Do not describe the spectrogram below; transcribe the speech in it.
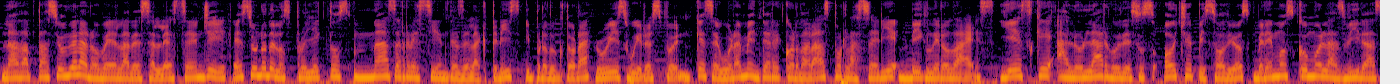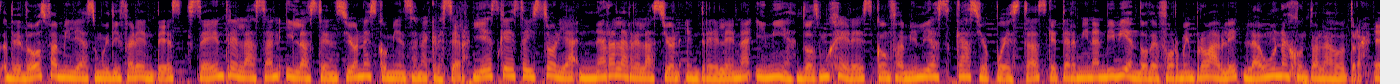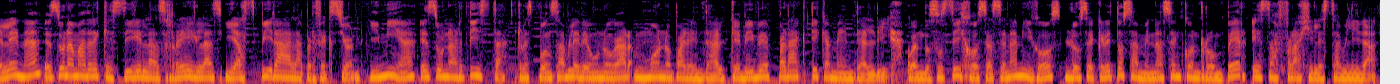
La adaptación de la novela de Celeste Ng es uno de los proyectos más recientes de la actriz y productora Reese Witherspoon, que seguramente recordarás por la serie Big Little Lies. Y es que a lo largo de sus 8 episodios veremos cómo las vidas de dos familias muy diferentes se entrelazan y las tensiones comienzan a crecer. Y es que esta historia narra la relación entre Elena y Mia, dos mujeres con familias casi opuestas que terminan viviendo de forma improbable la una junto a la otra. Elena es una madre que sigue las reglas y aspira a la perfección, y Mia es una artista responsable de un hogar monoparental que vive prácticamente al día. Cuando sus hijos se hacen amigos, los secretos amenazan con romper esa frágil estabilidad.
